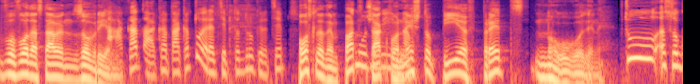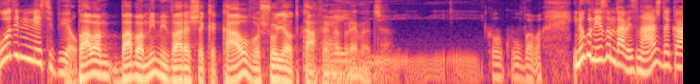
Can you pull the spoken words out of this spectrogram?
во вода ставен зовриен. Така, така, така. Тоа е рецепта, друг рецепт. Последен пат Може такво нешто пиев пред многу години. Ту со години не си пиел. Баба, баба ми ми вареше какао во шолја од кафе на Еј. времето. Колку убаво. Инаку не знам дали знаеш дека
